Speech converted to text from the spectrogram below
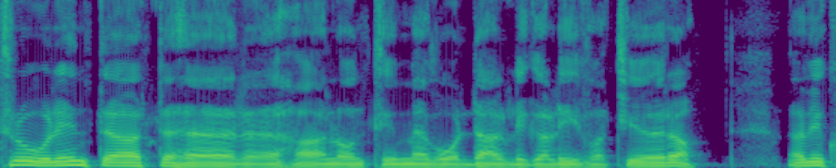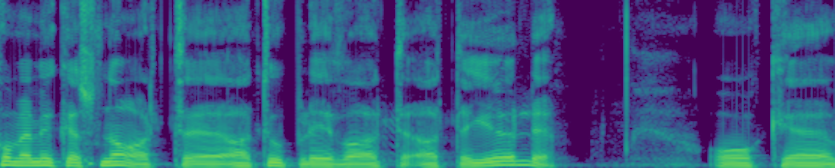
tror inte att det här eh, har någonting med vårt dagliga liv att göra. Men vi kommer mycket snart eh, att uppleva att, att det gör det. Och eh,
